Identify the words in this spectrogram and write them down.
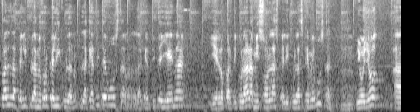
¿cuál es la película, la mejor película, ¿no? La que a ti te gusta, ¿no? la que a ti te llena, y en lo particular a mí son las películas que me gustan. Ujú. Digo, yo, a,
